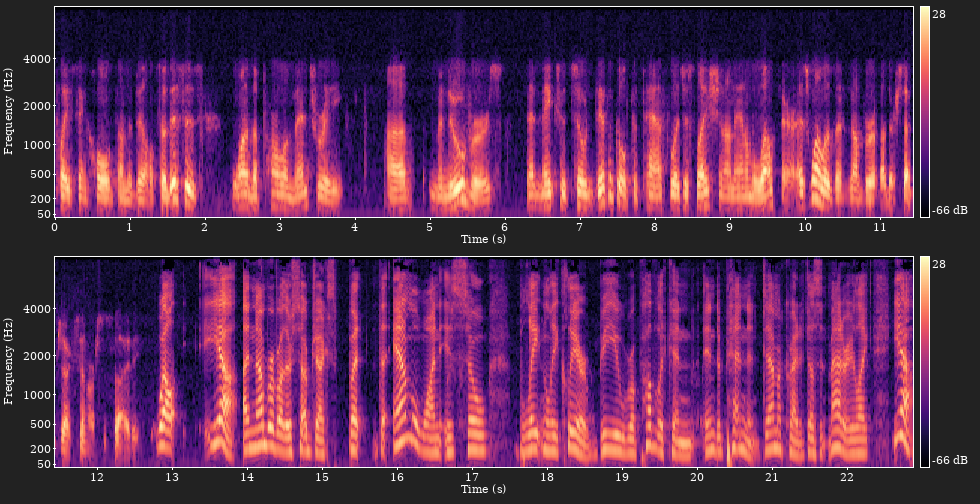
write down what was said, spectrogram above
placing holds on the bill. So this is one of the parliamentary uh, maneuvers that makes it so difficult to pass legislation on animal welfare, as well as a number of other subjects in our society. Well, yeah, a number of other subjects, but the animal one is so blatantly clear be you Republican, Independent, Democrat, it doesn't matter. You're like, yeah,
